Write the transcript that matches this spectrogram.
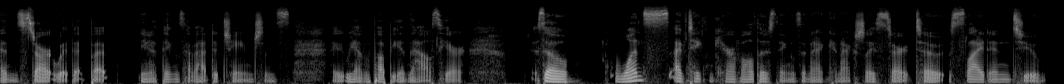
and start with it, but you know, things have had to change since we have a puppy in the house here. So once I've taken care of all those things and I can actually start to slide into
